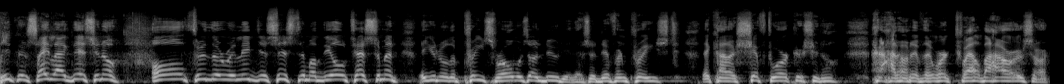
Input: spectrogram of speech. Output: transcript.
You can say like this, you know, all through the religious system of the Old Testament, you know, the priests were always on duty. There's a different priest. They kind of shift workers, you know. I don't know if they work 12 hours or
